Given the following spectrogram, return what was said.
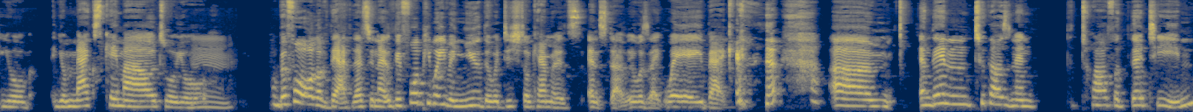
your your Macs came out or your mm. before all of that. That's when I before people even knew there were digital cameras and stuff. It was like way back. um, and then 2012 or 13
